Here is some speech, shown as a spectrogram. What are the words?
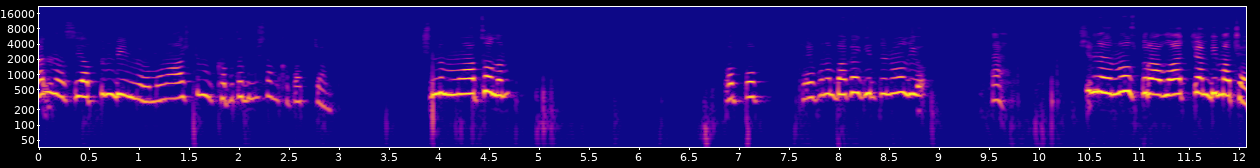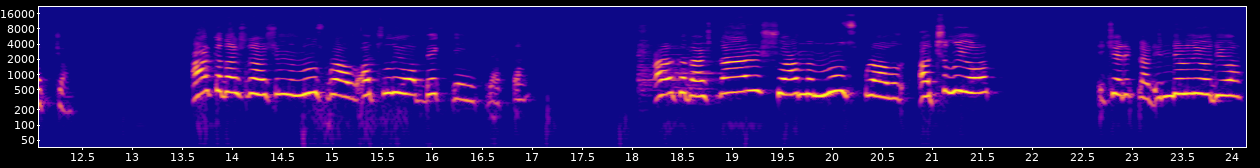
Ben nasıl yaptım bilmiyorum. Onu açtım kapatabilirsem kapatacağım. Şimdi bunu atalım. Hop hop. Telefonun baka girdi ne oluyor? Heh. Şimdi Nus Brawl'ı açacağım bir maç açacağım. Arkadaşlar şimdi Nus Brawl açılıyor. Bekleyin iki dakika. Arkadaşlar şu anda Nus Brawl açılıyor. içerikler indiriliyor diyor.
